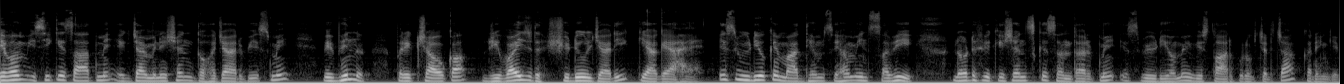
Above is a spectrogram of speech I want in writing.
एवं इसी के साथ में एग्जामिनेशन 2020 में विभिन्न परीक्षाओं का रिवाइज्ड शेड्यूल जारी किया गया है। इस वीडियो के माध्यम से हम इन सभी नोटिफिकेशंस के संदर्भ में इस वीडियो में विस्तार पूर्वक चर्चा करेंगे।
